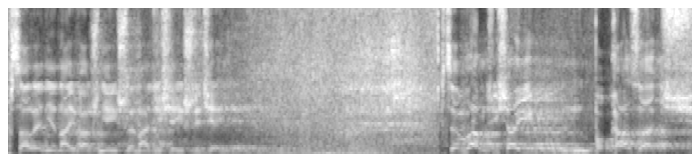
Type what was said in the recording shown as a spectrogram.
wcale nie najważniejsze na dzisiejszy dzień. Chcę Wam dzisiaj pokazać,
